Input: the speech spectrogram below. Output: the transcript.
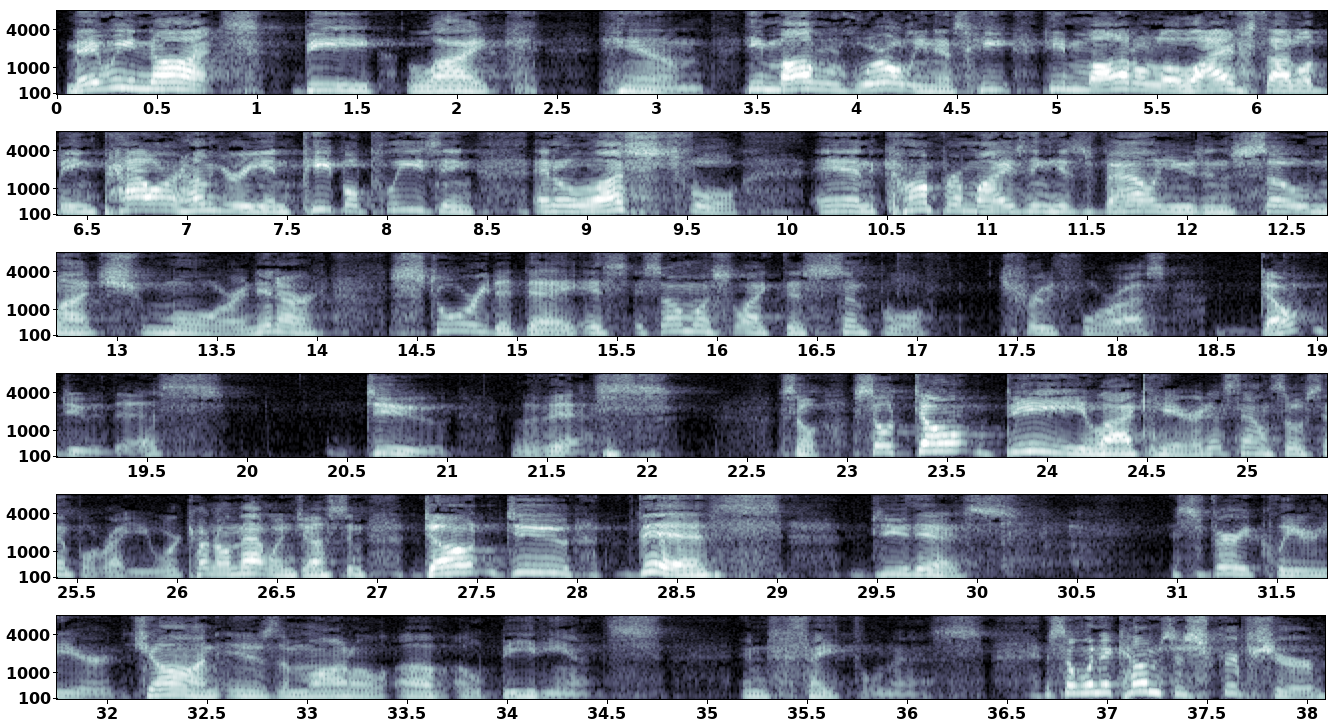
May we not be like him. He modeled worldliness. He, he modeled a lifestyle of being power hungry and people pleasing and lustful and compromising his values and so much more. And in our story today, it's, it's almost like this simple truth for us don't do this, do this. So, so don't be like Herod. It sounds so simple, right? You worked hard on that one, Justin. Don't do this, do this. It's very clear here. John is the model of obedience and faithfulness. And so when it comes to Scripture,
